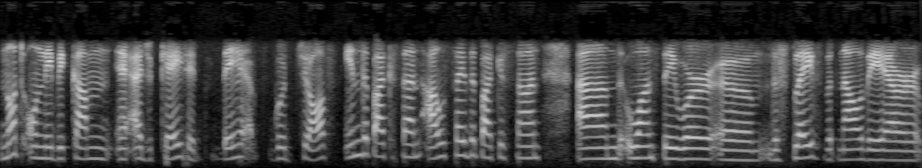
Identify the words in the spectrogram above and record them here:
not only become uh, educated, they have good jobs in the Pakistan, outside the Pakistan, and once they were um, the slaves, but now they are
